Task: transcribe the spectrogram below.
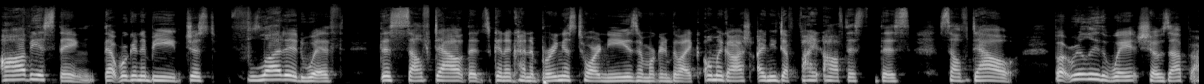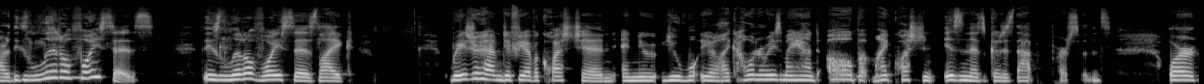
obvious thing that we're going to be just flooded with this self doubt that's going to kind of bring us to our knees and we're going to be like, "Oh my gosh, I need to fight off this this self doubt." But really, the way it shows up are these little voices, these little voices like, raise your hand if you have a question and you you you're like I want to raise my hand. Oh, but my question isn't as good as that person's. Or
